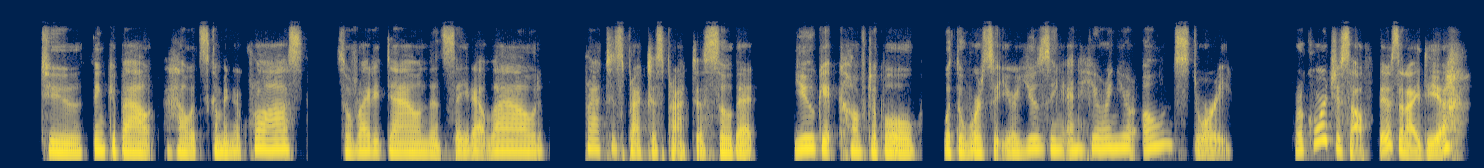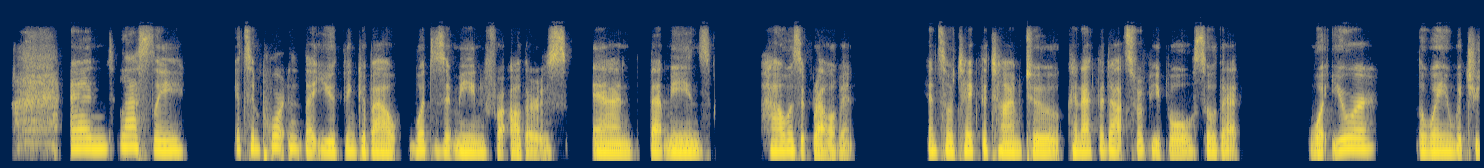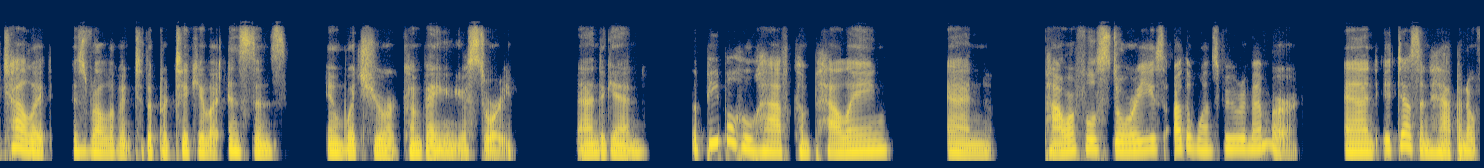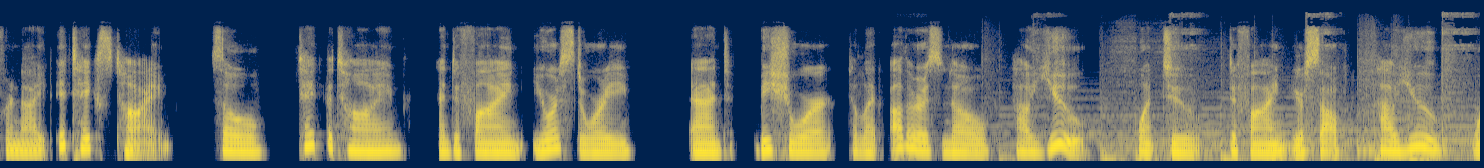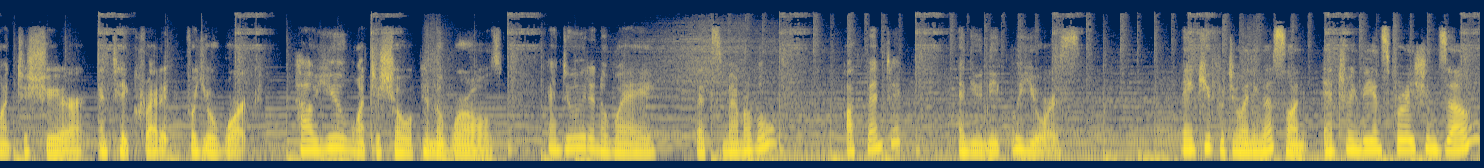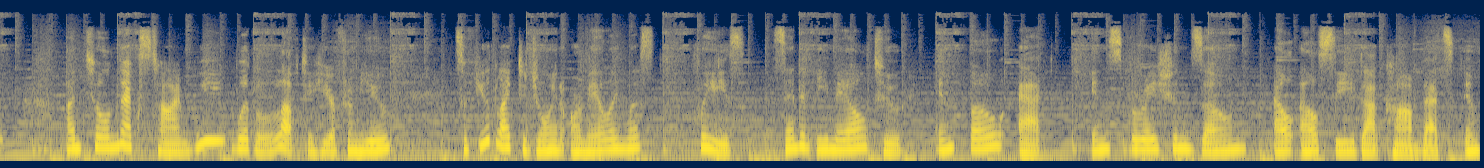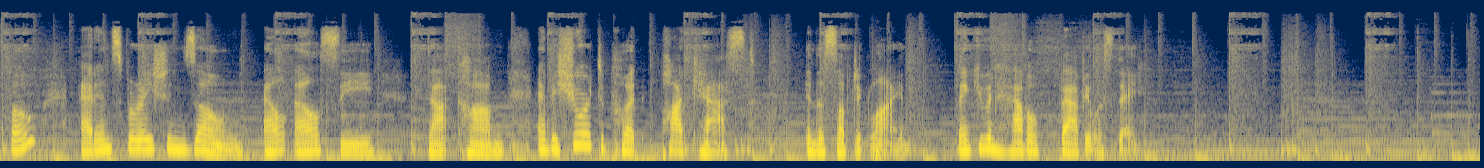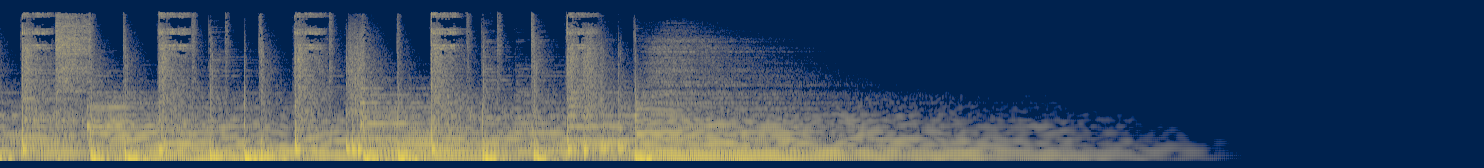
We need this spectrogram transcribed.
to think about how it's coming across. So write it down, then say it out loud. Practice, practice, practice so that you get comfortable with the words that you're using and hearing your own story. Record yourself. There's an idea. and lastly, it's important that you think about what does it mean for others? And that means how is it relevant? And so take the time to connect the dots for people so that what you're, the way in which you tell it is relevant to the particular instance in which you're conveying your story. And again, the people who have compelling and powerful stories are the ones we remember. And it doesn't happen overnight, it takes time. So take the time and define your story and be sure to let others know how you want to define yourself, how you want to share and take credit for your work, how you want to show up in the world, and do it in a way that's memorable, authentic, and uniquely yours. Thank you for joining us on Entering the Inspiration Zone. Until next time, we would love to hear from you. So if you'd like to join our mailing list, please send an email to info at inspirationzonellc.com. That's info at inspirationzonellc.com. And be sure to put podcast in the subject line. Thank you and have a fabulous day.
